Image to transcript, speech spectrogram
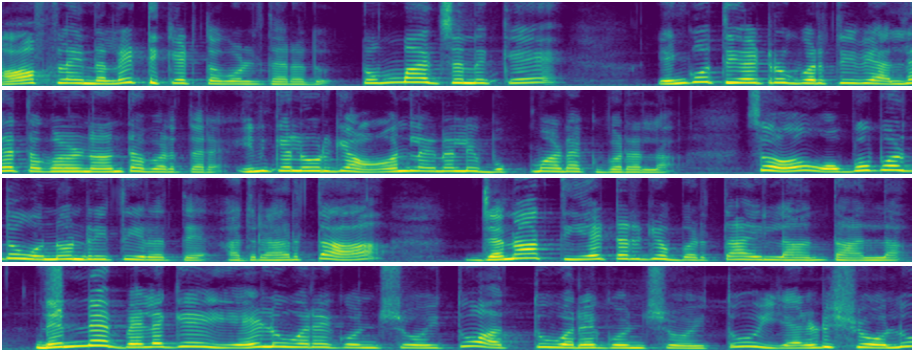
ಆಫ್ಲೈನಲ್ಲೇ ಟಿಕೆಟ್ ತೊಗೊಳ್ತಾ ಇರೋದು. ತುಂಬ ಜನಕ್ಕೆ, ಹೆಂಗೋ ಥಿಯೇಟ್ರಿಗೆ ಬರ್ತೀವಿ, ಅಲ್ಲೇ ತೊಗೊಳ್ಳೋಣ ಅಂತ ಬರ್ತಾರೆ. ಇನ್ನು ಕೆಲವ್ರಿಗೆ ಆನ್ಲೈನಲ್ಲಿ ಬುಕ್ ಮಾಡೋಕ್ಕೆ ಬರಲ್ಲ. ಸೊ, ಒಬ್ಬೊಬ್ಬರದ್ದು ಒಂದೊಂದು ರೀತಿ ಇರುತ್ತೆ. ಅದರ ಅರ್ಥ ಜನ ಥಿಯೇಟರ್ಗೆ ಬರ್ತಾ ಇಲ್ಲ ಅಂತ ಅಲ್ಲ. ನಿನ್ನೆ ಬೆಳಗ್ಗೆ ಏಳುವರೆಗೊಂದು ಶೋ ಇತ್ತು ಹತ್ತುವರೆಗೊಂದು ಶೋ ಇತ್ತು ಎರಡು ಶೋಲು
